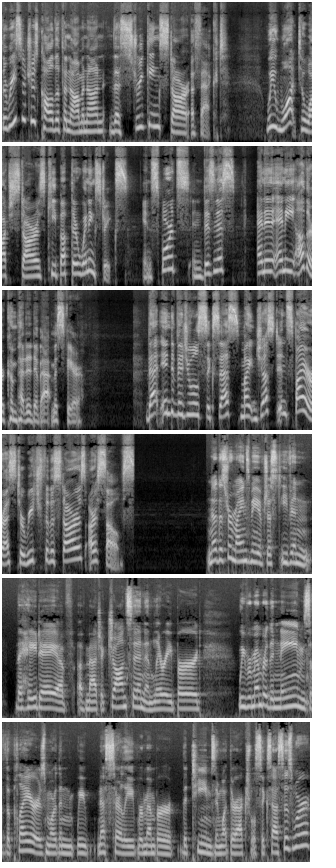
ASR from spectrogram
The researchers call the phenomenon the streaking star effect. We want to watch stars keep up their winning streaks in sports, in business, and in any other competitive atmosphere. That individual's success might just inspire us to reach for the stars ourselves. Now, this reminds me of just even the heyday of, of Magic Johnson and Larry Bird. We remember the names of the players more than we necessarily remember the teams and what their actual successes were.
